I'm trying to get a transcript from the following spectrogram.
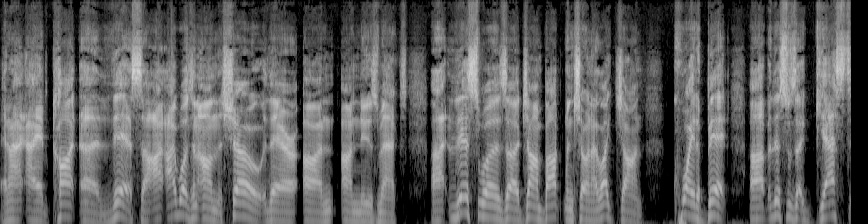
And I, I had caught uh, this. Uh, I, I, wasn't on the show there on on Newsmax. Uh, this was uh, John Bachman's show, and I like John quite a bit. Uh, but this was a guest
